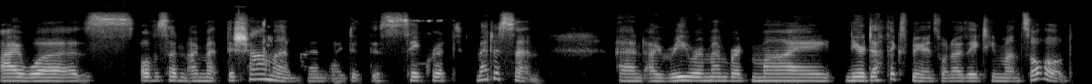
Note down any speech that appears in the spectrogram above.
I was all of a sudden I met the shaman and I did this sacred medicine and I re remembered my near death experience when I was 18 months old.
